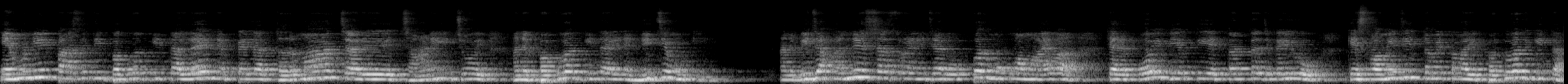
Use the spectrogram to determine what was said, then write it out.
એમની પાસેથી ભગવદ્ ગીતા લઈને પહેલા ધર્માચાર્ય જાણી જોઈ અને ભગવદ્ ગીતા એને નીચે મૂકી. અને બીજા અન્ય શાસ્ત્રો એને જ્યારે ઉપર મૂકવામાં આવ્યા ત્યારે કોઈ વ્યક્તિએ તરત જ કહ્યું કે, સ્વામીજી, તમે તમારી ભગવદ્ ગીતા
